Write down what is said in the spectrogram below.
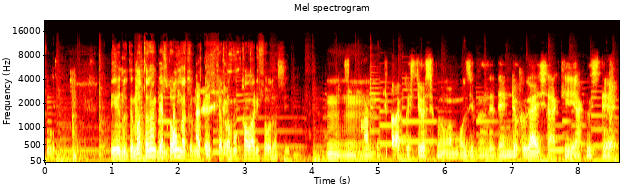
そう。っていうのでまたなんかちょっと音楽の出し方も変わりそうだし。うんうん、うん、あとしばらくしてよし君はもう自分で電力会社契約して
